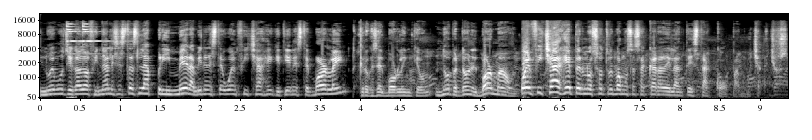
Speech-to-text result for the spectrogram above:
no hemos llegado a finales. Esta es la primera. Miren este buen fichaje que tiene este Burlane. Creo que es el Burlane que... No, perdón, el Bournemouth. Buen fichaje, pero nosotros vamos a sacar adelante esta copa, muchachos.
